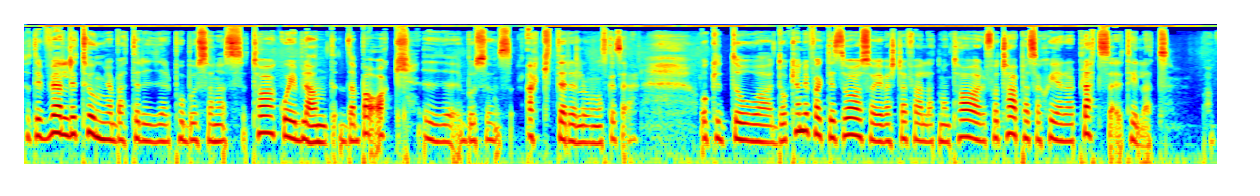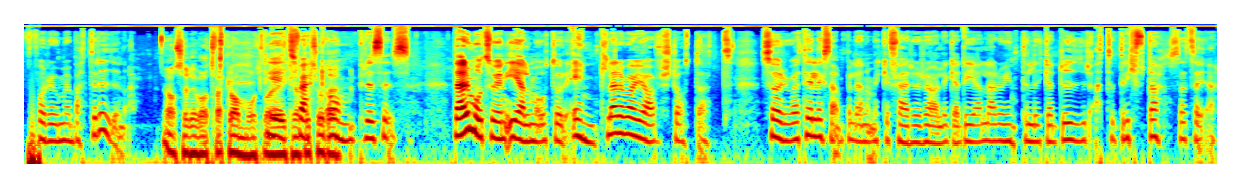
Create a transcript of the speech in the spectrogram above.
Så det är väldigt tunga batterier på bussarnas tak och ibland där bak i bussens akter eller vad man ska säga. Och då, då kan det faktiskt vara så i värsta fall att man tar, får ta passagerarplatser till att få rum med batterierna. Ja, så det var tvärtom mot vad jag gick och trodde? precis. Däremot så är en elmotor enklare vad jag har förstått att serva till exempel. Den har mycket färre rörliga delar och inte lika dyr att drifta så att säga.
